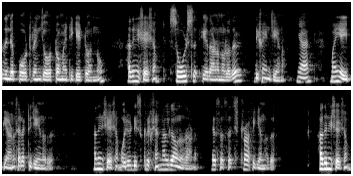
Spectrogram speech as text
അതിന്റെ പോർട്ട് റേഞ്ച് ഓട്ടോമാറ്റിക് ആയിട്ട് വന്നു. അതിനുശേഷം സോഴ്സ് ഏതാണെന്നുള്ളത് ഡിഫൈൻ ചെയ്യണം. ഞാൻ മൈ ഐ പി ആണ് സെലക്ട് ചെയ്യുന്നത്. അതിനുശേഷം ഒരു ഡിസ്ക്രിപ്ഷൻ നൽകാവുന്നതാണ് എസ് എസ് എച്ച് ട്രാഫിക് എന്നത്. അതിനുശേഷം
